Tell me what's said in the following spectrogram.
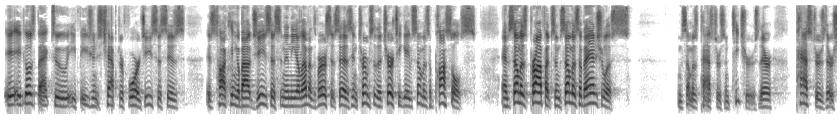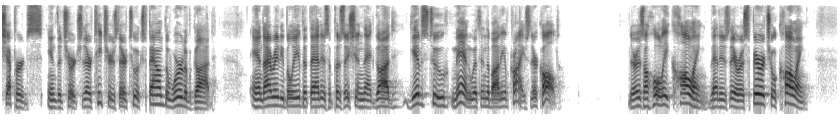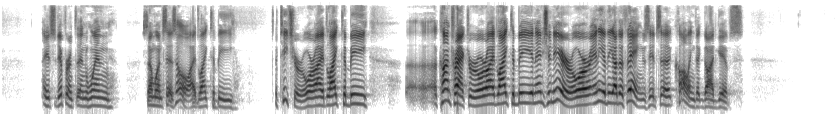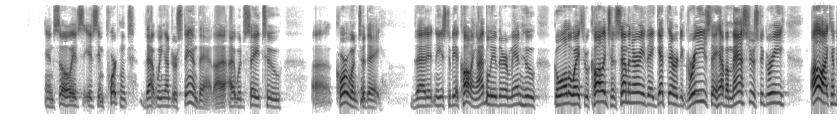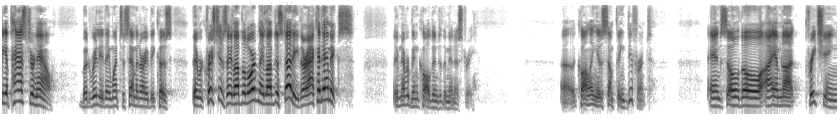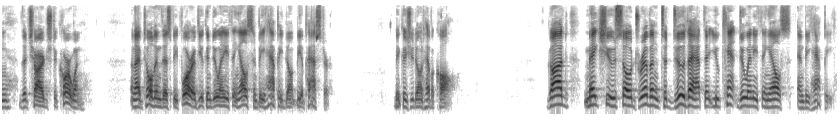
It goes back to Ephesians chapter 4. Jesus is, is talking about Jesus, and in the 11th verse it says, In terms of the church, he gave some as apostles, and some as prophets, and some as evangelists, and some as pastors and teachers. They're pastors, they're shepherds in the church, they're teachers, they're to expound the word of God. And I really believe that that is a position that God gives to men within the body of Christ. They're called. There is a holy calling that is there, a spiritual calling. It's different than when someone says, Oh, I'd like to be a teacher, or I'd like to be a contractor, or I'd like to be an engineer, or any of the other things. It's a calling that God gives. And so it's, it's important that we understand that. I, I would say to uh, Corwin today that it needs to be a calling. I believe there are men who go all the way through college and seminary, they get their degrees, they have a master's degree. Oh, I can be a pastor now. But really, they went to seminary because they were Christians, they loved the Lord, and they loved to study. They're academics. They've never been called into the ministry. Uh, calling is something different. And so, though I am not preaching the charge to Corwin, and I've told him this before if you can do anything else and be happy, don't be a pastor because you don't have a call. God makes you so driven to do that that you can't do anything else and be happy.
